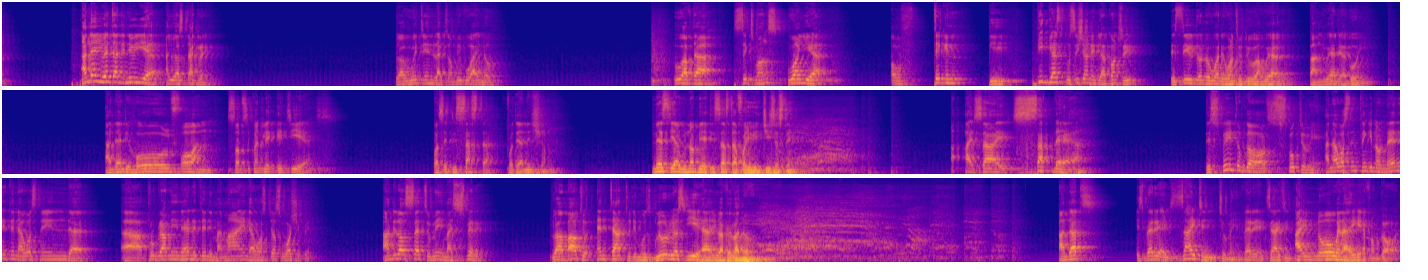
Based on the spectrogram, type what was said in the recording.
And then you enter the new year and you are staggering. You are waiting like some people I know who, after six months, one year of taking the biggest position in their country, they still don't know what they want to do and where, and where they are going. And then the whole four and subsequently eight years was a disaster for their nation. Next year will not be a disaster for you in Jesus' name. As I sat there, the Spirit of God spoke to me, and I wasn't thinking on anything. I wasn't uh, uh, programming anything in my mind. I was just worshiping. And the Lord said to me in my spirit, You are about to enter to the most glorious year you have ever known. And that's it's very exciting to me, very exciting. I know when I hear from God.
